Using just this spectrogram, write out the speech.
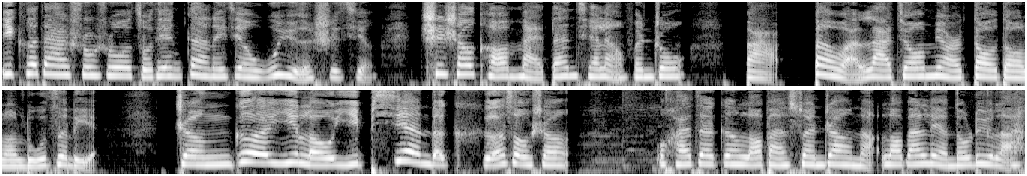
一棵大树说，昨天干了一件无语的事情，吃烧烤买单前两分钟，把半碗辣椒面倒到了炉子里。整个一楼一片的咳嗽声，我还在跟老板算账呢，老板脸都绿了，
